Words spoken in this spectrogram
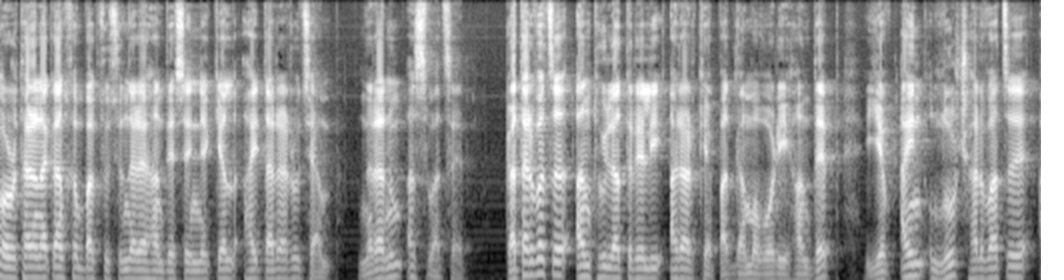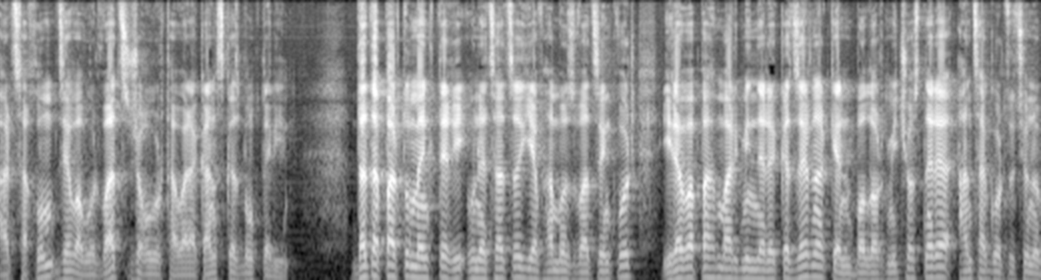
խորհրդարանական խմբակցությունները հանդես են եկել հայտարարությամբ։ Նրանում ասված է. Կատարվածը անթույլատրելի արարք է падգամավորի հանդեպ եւ այն լուրջ հարված է Արցախում ձևավորված ժողովրդավարական սկզբունքներին։ Դատապարտում ենք տեղի ունեցածը եւ համոզված ենք, որ իրավապահ մարմինները կձեռնարկեն բոլոր միջոցները հանցագործությունը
